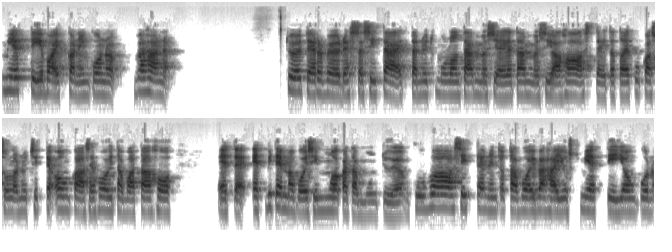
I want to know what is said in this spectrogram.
miettii vaikka niin kuin vähän työterveydessä sitä, että nyt mulla on tämmöisiä ja tämmöisiä haasteita, tai kuka sulla nyt sitten onkaan se hoitava taho, että, että miten mä voisin muokata mun työn kuvaa sitten, niin tota voi vähän just miettiä jonkun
